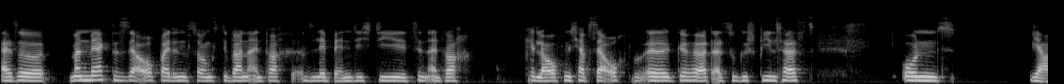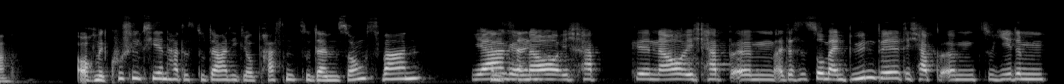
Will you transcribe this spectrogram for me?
Also man merkt es ja auch bei den Songs, die waren einfach lebendig, die sind einfach gelaufen. Ich habe es ja auch äh, gehört, als du gespielt hast. Und ja, auch mit Kuscheltieren hattest du da, die, glaube passend zu deinen Songs waren. Ja, genau. Sein? Ich habe, genau, ich habe, ähm, das ist so mein Bühnenbild. Ich habe ähm, zu jedem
